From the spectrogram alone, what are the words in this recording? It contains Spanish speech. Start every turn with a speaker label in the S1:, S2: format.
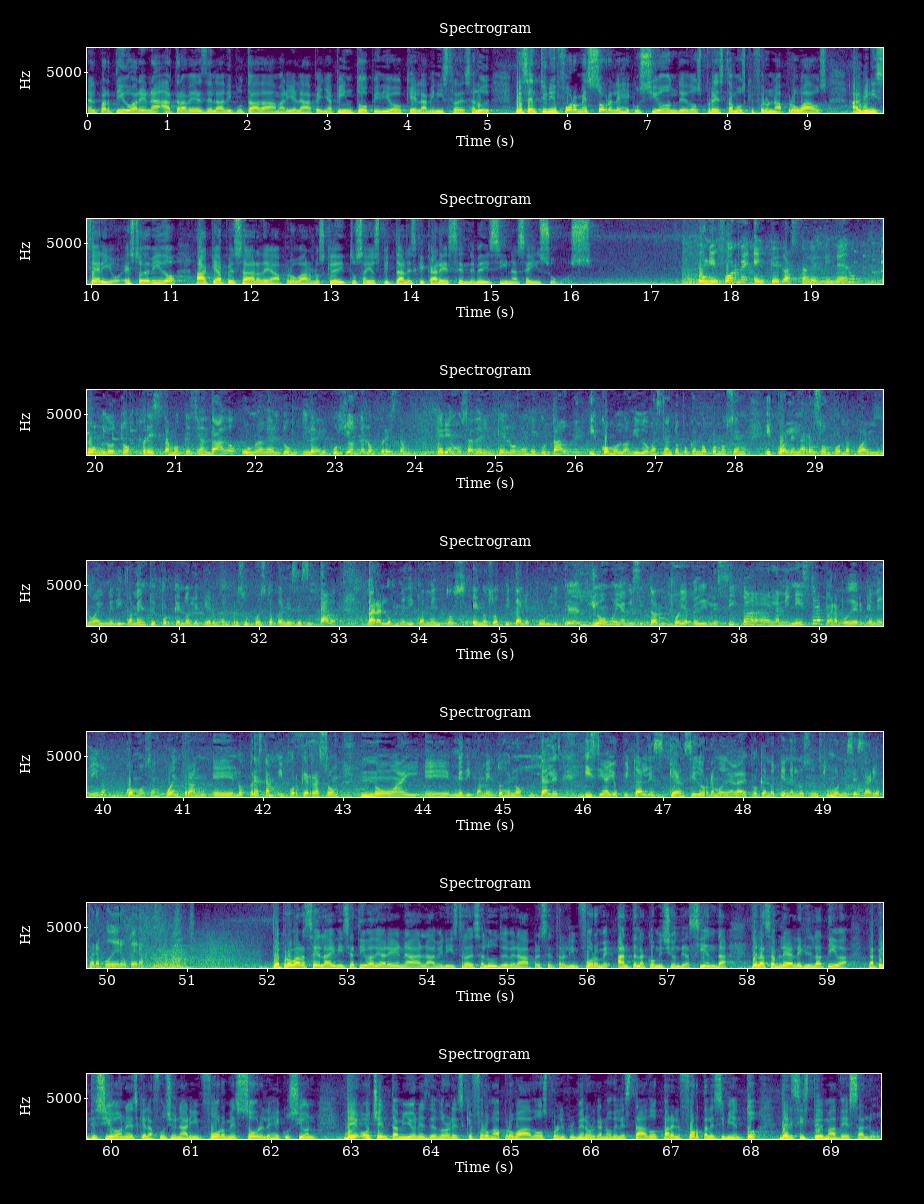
S1: El partido Arena, a través de la diputada Mariela Peña Pinto, pidió que la ministra de Salud presente un informe sobre la ejecución de dos préstamos que fueron aprobados al ministerio. Esto debido a que a pesar de aprobar los créditos hay hospitales que carecen de medicinas e insumos
S2: un informe en qué gastan el dinero con los dos préstamos que se han dado, uno en el, la ejecución de los préstamos. Queremos saber en qué lo han ejecutado y cómo lo han ido gastando porque no conocemos y cuál es la razón por la cual no hay medicamento y por qué no le dieron el presupuesto que necesitaban para los medicamentos en los hospitales públicos. Yo voy a visitar, voy a pedirle cita a la ministra para poder que me diga cómo se encuentran eh, los préstamos y por qué razón no hay eh, medicamentos en los hospitales y si hay hospitales que han sido remodeladas porque no tienen los insumos necesarios para poder operar.
S1: De aprobarse la iniciativa de Arena, la ministra de Salud deberá presentar el informe ante la Comisión de Hacienda de la Asamblea Legislativa. La petición es que la funcionaria informe sobre la ejecución de 80 millones de dólares que fueron aprobados por el primer órgano del Estado para el fortalecimiento del sistema de salud.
